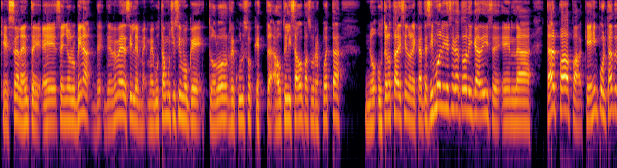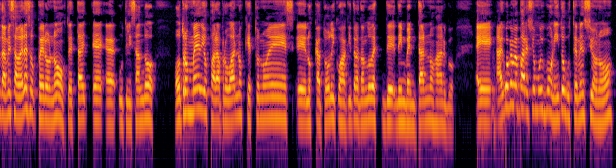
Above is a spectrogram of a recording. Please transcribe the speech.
Qué excelente. Eh, señor Urbina, déjeme decirle, me, gusta muchísimo que todos los recursos que ha utilizado para su respuesta, no, usted no está diciendo, en el Catecismo de la Iglesia Católica dice, en la tal Papa, que es importante también saber eso, pero no, usted está eh, eh, utilizando otros medios para probarnos que esto no es los católicos aquí tratando de, inventarnos algo. algo que me pareció muy bonito que usted mencionó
